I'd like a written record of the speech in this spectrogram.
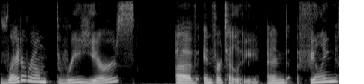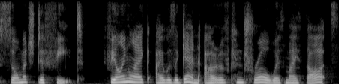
right around three years of infertility and feeling so much defeat, feeling like I was again out of control with my thoughts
